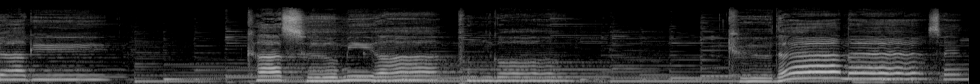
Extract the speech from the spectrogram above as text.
갑자기 가슴이 아픈 건 그대 내 생.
